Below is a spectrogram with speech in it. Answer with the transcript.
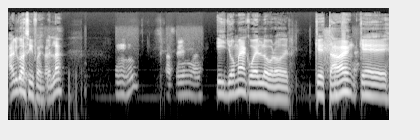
Algo así fue, ¿verdad? Así, Y yo me acuerdo, brother, que estaban, que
